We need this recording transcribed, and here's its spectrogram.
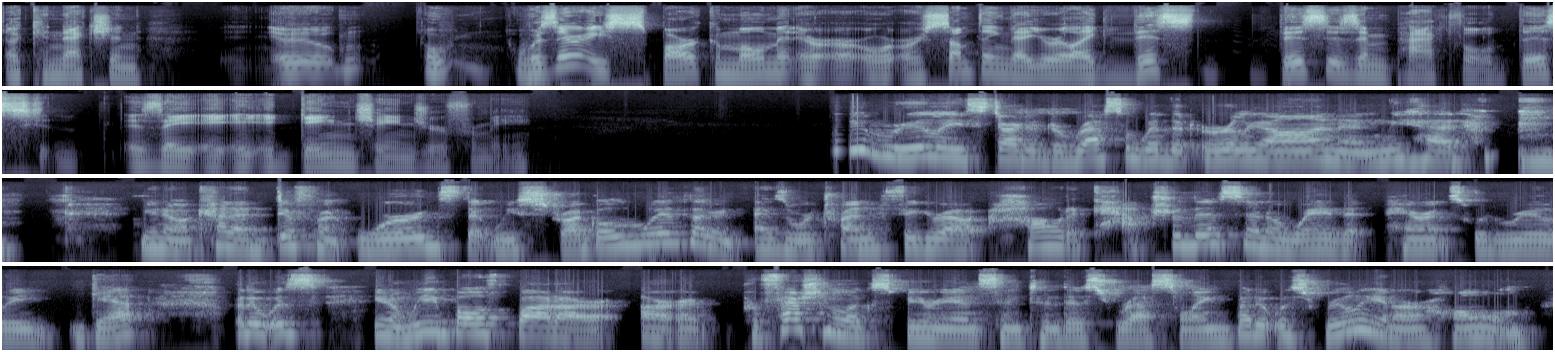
a connection. Uh, was there a spark moment or, or, or something that you were like, this this is impactful. This is a, a, a game changer for me. We really started to wrestle with it early on, and we had you know, kind of different words that we struggled with uh, as we're trying to figure out how to capture this in a way that parents would really get. But it was, you know, we both brought our, our professional experience into this wrestling, but it was really in our home.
